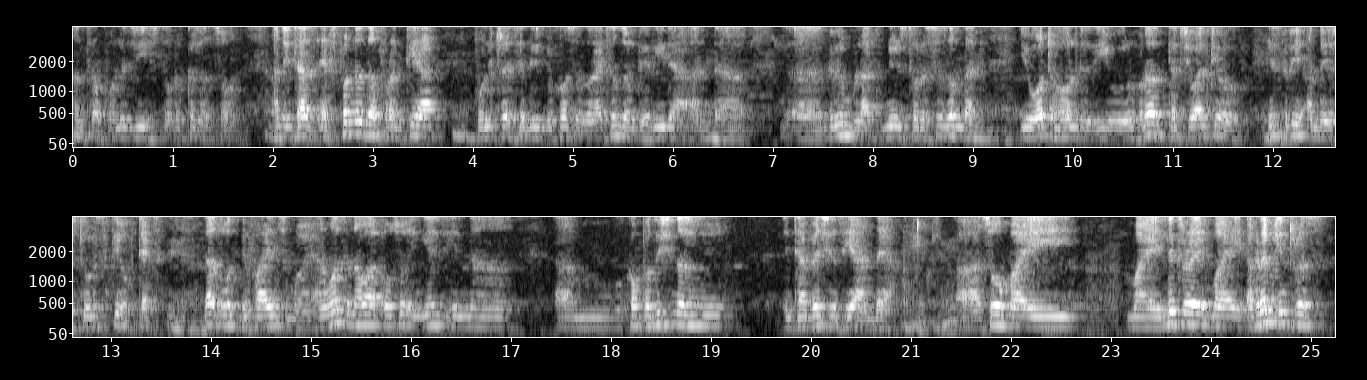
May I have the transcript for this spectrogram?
anthropology, historical, and so on. And it has expanded the frontier for literary study because of the writings of Derrida and uh, uh, Greenblatt, new historicism that you want to hold, you recognize the textuality of history and the historicity of text. That's what defines my. And once in a while, also engage in uh, um, compositional interventions here and there. Uh, so my my literary, my academic interests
